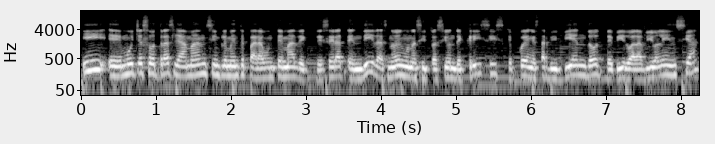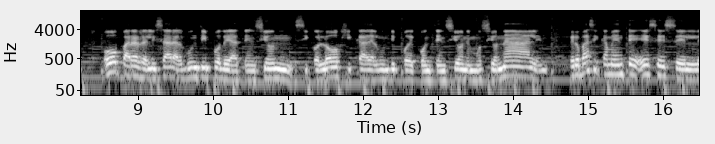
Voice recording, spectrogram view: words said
y eh, muchas otras llaman simplemente para un tema de, ser atendidas, ¿no? En una situación de crisis que pueden estar viviendo debido a la violencia o para realizar algún tipo de atención psicológica, de algún tipo de contención emocional. Pero básicamente ese es el,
